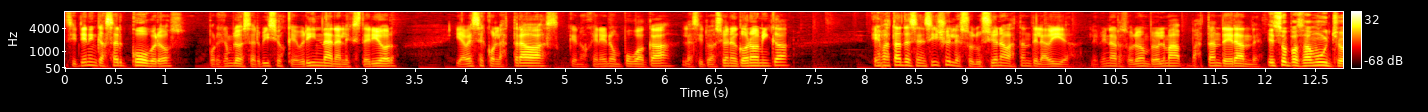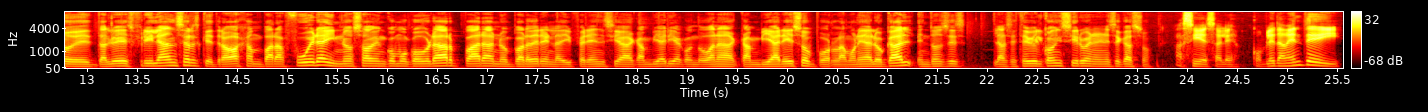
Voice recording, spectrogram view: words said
si tienen que hacer cobros, por ejemplo, de servicios que brindan al exterior y a veces con las trabas que nos genera un poco acá la situación económica, es bastante sencillo y les soluciona bastante la vida. Les viene a resolver un problema bastante grande. Eso pasa mucho de tal vez freelancers que trabajan para afuera y no saben cómo cobrar para no perder en la diferencia cambiaria cuando van a cambiar eso por la moneda local. Entonces, las stablecoins sirven en ese caso. Así es, Ale, completamente. Y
